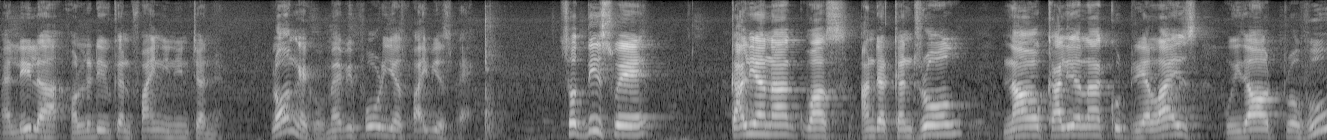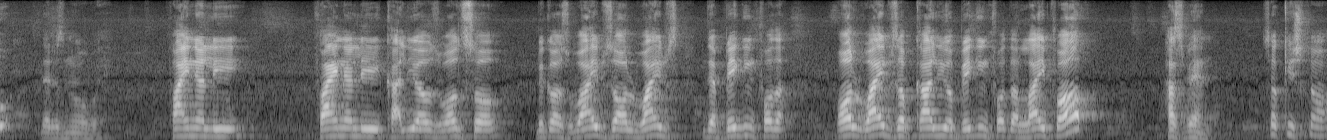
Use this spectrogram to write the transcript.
and Leela, already you can find in internet. Long ago, maybe four years, five years back. So this way, Kalyanak was under control. Now Kalyanak could realize Without Prabhu, there is no way. Finally, finally, Kalya was also, because wives, all wives, they are begging for the, all wives of Kaliya begging for the life of husband. So Krishna,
